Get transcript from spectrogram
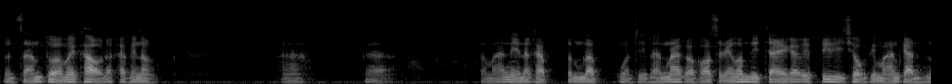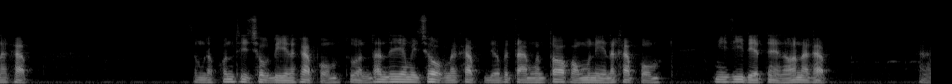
ส่วนสามตัวไม่เข้านะครับพี่น้องอ่าก็ประมาณนี้นะครับสำหรับวันที่ผ่านมาก็ขอแสดงความดีใจกับเอฟซีที่โชคที่หมานกันนะครับ สำหรับคนที่โชคดีนะครับ ผมส่วนท่านที่ยังไม่โชคนะครับ เดี๋ยวไปตามกันต่อของมือนี้นะครับ ผมมีที่เด็ดแน่นอนนะครับอ่า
